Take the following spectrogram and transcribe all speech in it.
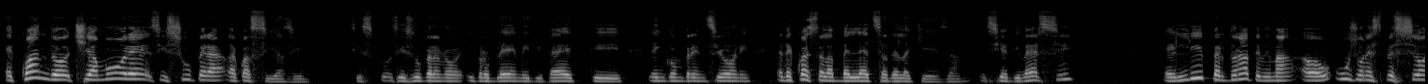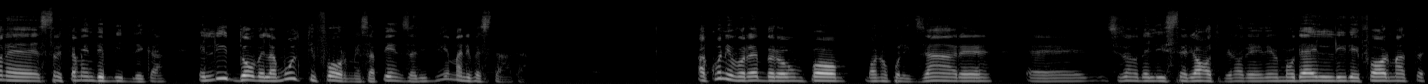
E quando c'è amore si supera la qualsiasi, si, si, superano i problemi, i difetti, le incomprensioni ed è questa la bellezza della Chiesa. Si è diversi e lì, perdonatemi, ma uso un'espressione strettamente biblica, è lì dove la multiforme sapienza di Dio è manifestata. Alcuni vorrebbero un po' monopolizzare, eh, ci sono degli stereotipi, no? dei, dei, modelli, dei format.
